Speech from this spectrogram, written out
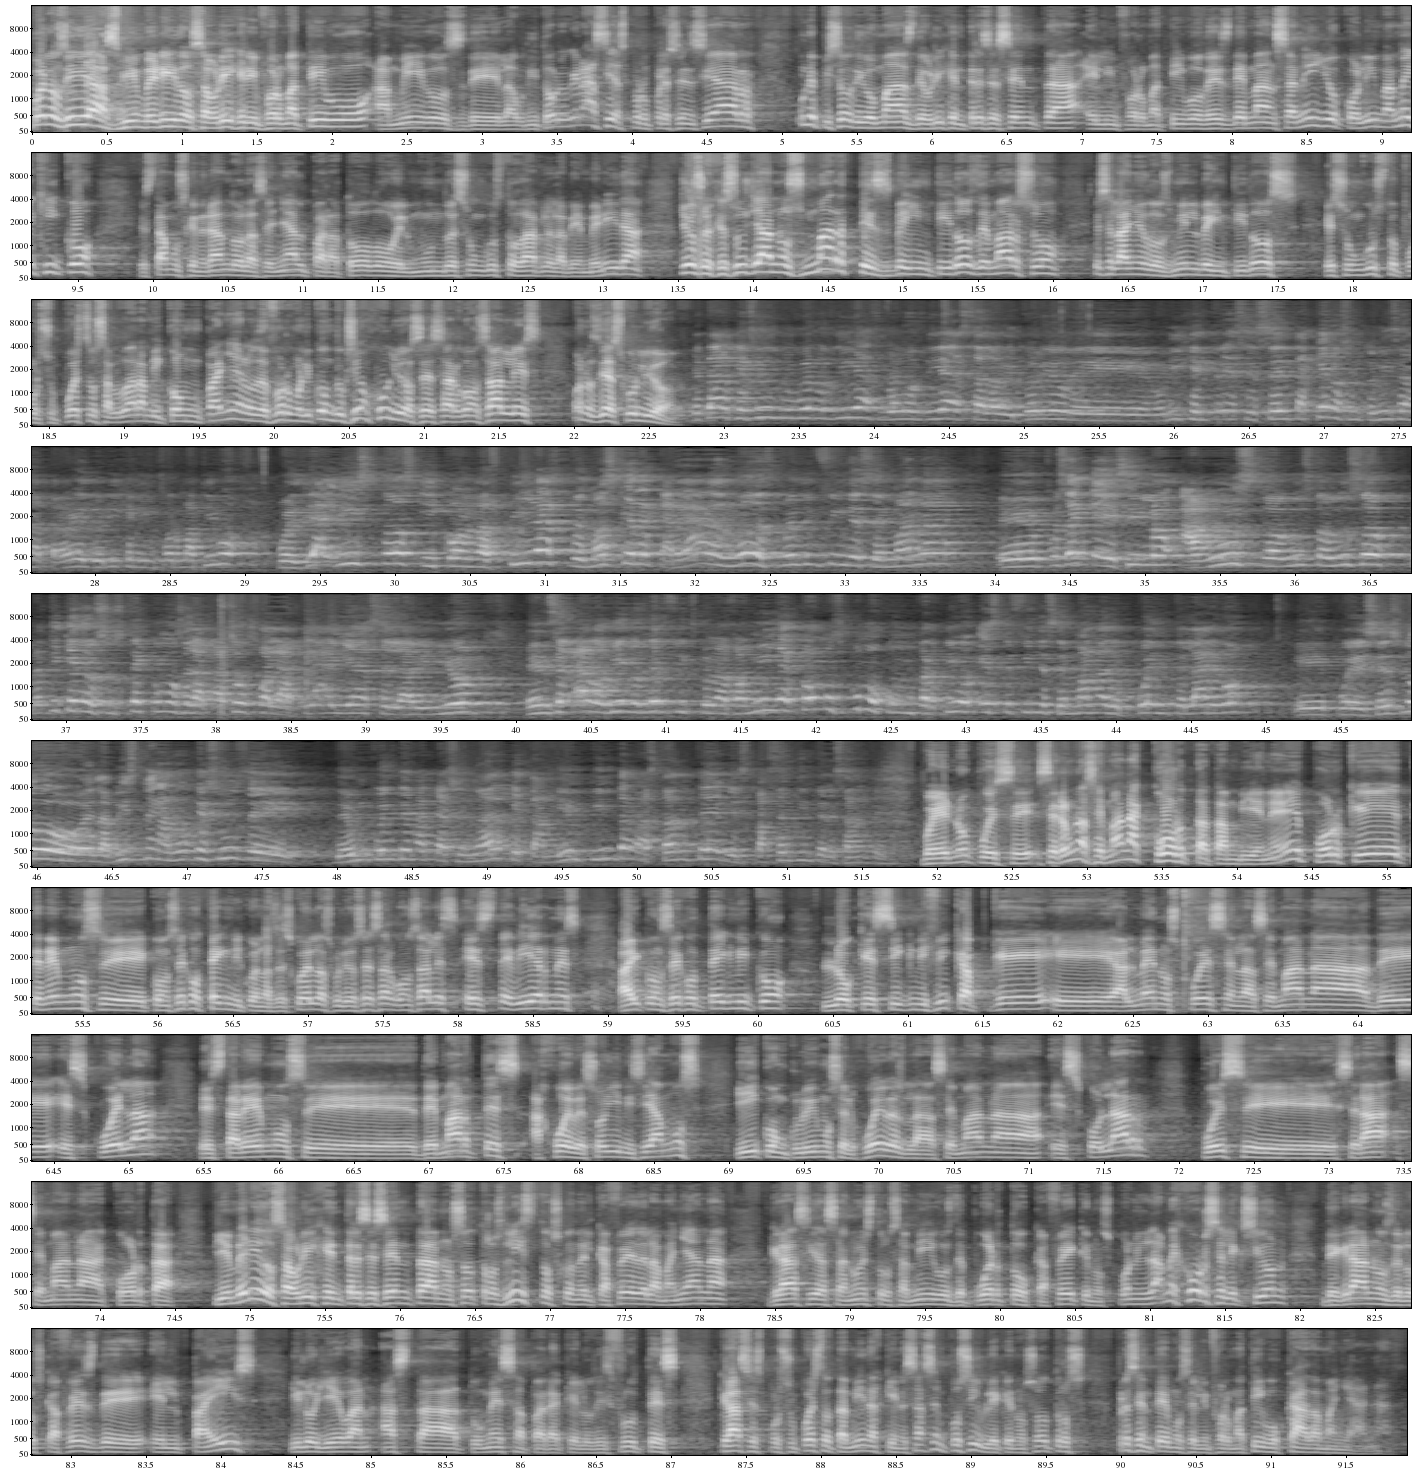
Buenos días, bienvenidos a Origen Informativo, amigos del auditorio. Gracias por presenciar un episodio más de Origen 360, el informativo desde Manzanillo, Colima, México. Estamos generando la señal para todo el mundo. Es un gusto darle la bienvenida. Yo soy Jesús Llanos, martes 22 de marzo, es el año 2022. Es un gusto, por supuesto, saludar a mi compañero de Fórmula y Conducción, Julio César González. Buenos días, Julio. ¿Qué tal, Jesús? Muy buenos días. Buenos días al auditorio de Origen 360 que nos sintonizan a través de Origen Informativo. Pues ya listo y con las pilas pues más que recargadas, ¿no? Después de un fin de semana eh, pues hay que decirlo, a gusto, a gusto, a gusto. Platíquenos usted cómo se la pasó, fue a la playa, se la vivió, encerrado viendo Netflix con la familia, cómo, cómo compartió este fin de semana de puente largo. Eh, pues es lo, la víspera, ¿no, Jesús? De, de, un puente vacacional que también pinta bastante, es bastante interesante. Bueno, pues eh, será una semana corta también, ¿eh? Porque tenemos consejo técnico en las escuelas, Julio César González. Este viernes hay consejo técnico, lo que significa que al menos pues en la semana de escuela. Estaremos eh, de martes a jueves. Hoy iniciamos y concluimos el jueves la semana escolar, pues eh, será semana corta. Bienvenidos a Origen 360, nosotros listos con el café de la mañana, gracias a nuestros amigos de Puerto Café que nos ponen la mejor selección de granos de los cafés del país y lo llevan hasta tu mesa para que lo disfrutes. Gracias, por supuesto, también a quienes hacen posible que nosotros presentemos el informativo cada mañana.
